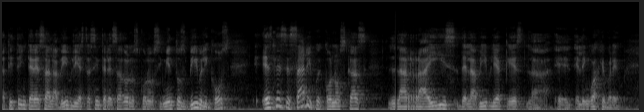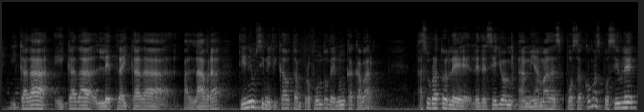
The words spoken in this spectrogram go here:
a ti te interesa la Biblia, estás interesado en los conocimientos bíblicos, es necesario que conozcas la raíz de la Biblia, que es el, lenguaje hebreo. Y cada, y cada letra y cada palabra tiene un significado tan profundo de nunca acabar. Hace un rato le, decía yo a mi, amada esposa, ¿cómo es posible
